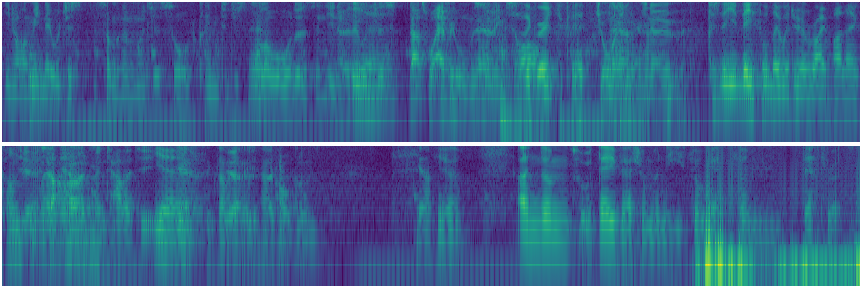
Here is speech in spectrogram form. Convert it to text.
You know, what I mean, they were just some of them were just sort of claiming to just Yeah. follow orders, and you know they were just that's what everyone was Yeah. doing. So for the I'll greater good. join, Yeah. you know, Because they, they thought they were doing right by their yeah, country. it's but- that herd mentality. Yeah. you Yes, know, exactly. that's the Herd problem. Yeah. And um, sort of Dave Eshleman, he still gets um, death threats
